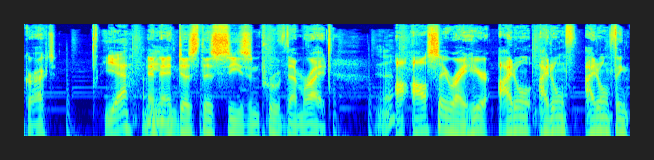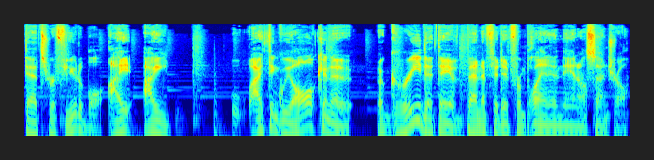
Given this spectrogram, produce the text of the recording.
correct? Yeah. I and and does this season prove them right? Yeah. I- I'll say right here, I don't, I don't, I don't think that's refutable. I, I, I think we all can uh, agree that they have benefited from playing in the NL Central.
